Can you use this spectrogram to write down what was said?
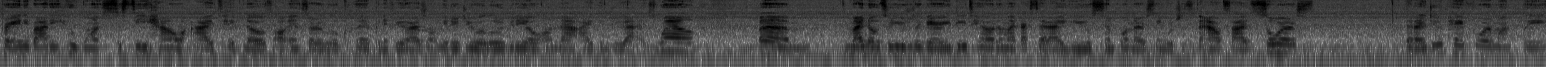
For anybody who wants to see how I take notes, I'll insert a little clip. And if you guys want me to do a little video on that, I can do that as well. Um, my notes are usually very detailed. And like I said, I use Simple Nursing, which is an outside source that I do pay for monthly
